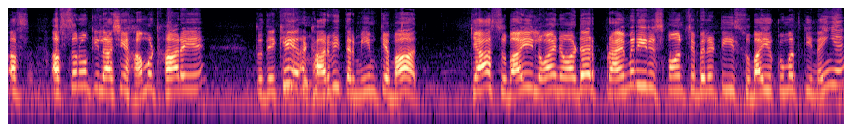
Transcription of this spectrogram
अफसरों की लाशें हम उठा रहे हैं। तो देखिए, अठारहवीं तरमीम के बाद क्या सूबाई law and order primary responsibility सूबाई हुकूमत की नहीं है?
